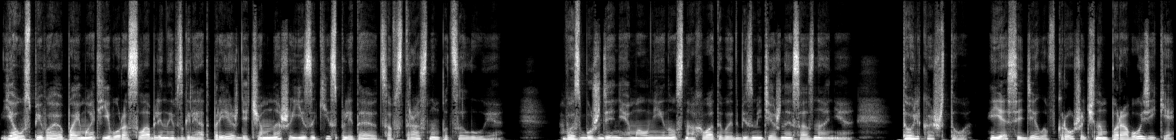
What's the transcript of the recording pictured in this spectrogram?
Я успеваю поймать его расслабленный взгляд, прежде чем наши языки сплетаются в страстном поцелуе. Возбуждение молниеносно охватывает безмятежное сознание. Только что я сидела в крошечном паровозике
